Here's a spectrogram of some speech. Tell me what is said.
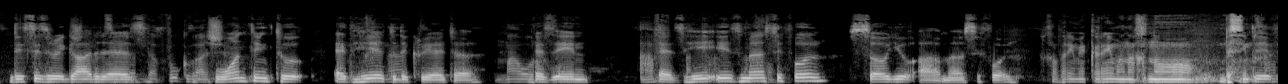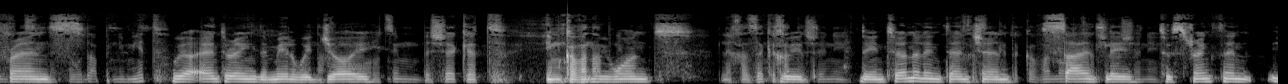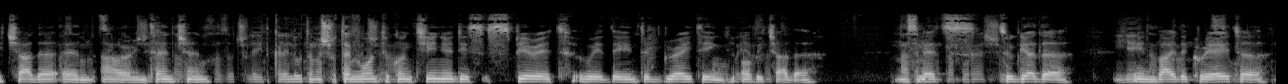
This is regarded as wanting to adhere to the Creator, as in, as He is merciful, so you are merciful. Dear friends, we are entering the meal with joy. We want with the internal intention silently to strengthen each other and our intention. We want to continue this spirit with the integrating of each other. Let's together invite the Creator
